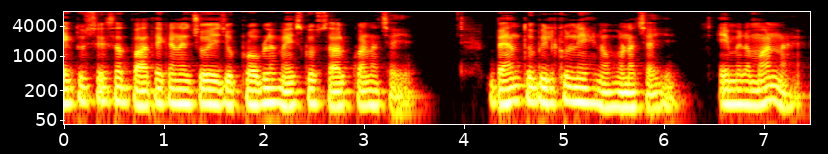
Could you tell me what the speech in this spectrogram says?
एक दूसरे के साथ बातें करना जो ये जो प्रॉब्लम है, इसको सॉल्व करना चाहिए। बैन तो बिल्कुल नहीं ना होना चाहिए, ये मेरा मानना है।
